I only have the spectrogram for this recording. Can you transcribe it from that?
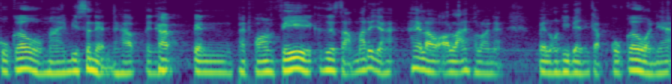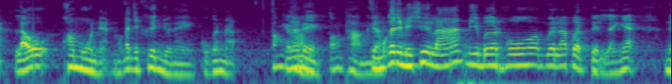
Google My Business นะครับเป็นครับเป็นแพลตฟอร์มฟรีก็คือสามารถที่จะให้เราเอาร้านของเราเนี่ยไปลงทะเบียนกับ Google อันเนี้ยแล้วข้อมูลเนี่ยมันก็จะขึ้นอยู่ใน Google Map ต้องแค่นั้นเองทำต้องทำคือมันก็จะมีชื่อร้านมีเบอร์โทร เวลาเปิดปิดอะไรเงี้ยใน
